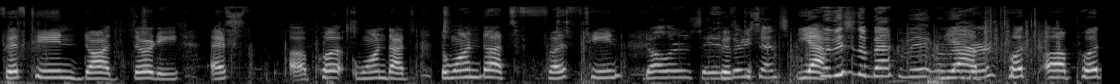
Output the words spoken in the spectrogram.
fifteen dot thirty. S uh put one that's the one that's fifteen. Dollars and Fifty- thirty cents. Yeah. So this is the back of it. Remember? Yeah, put uh put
